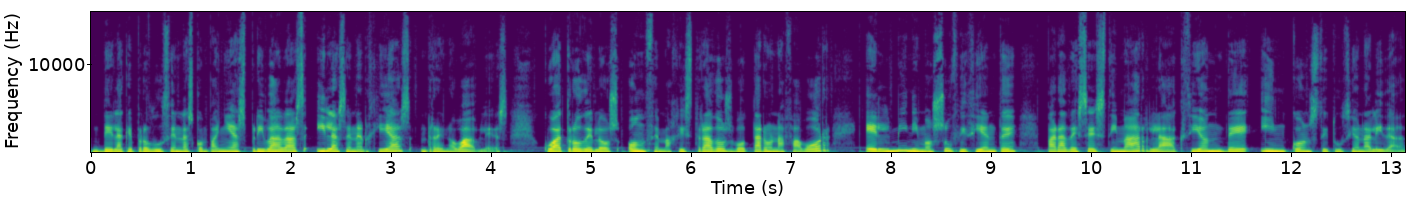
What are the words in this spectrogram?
de la que producen las compañías privadas y las energías renovables. Cuatro de los once magistrados votaron a favor, el mínimo suficiente para desestimar la acción de inconstitucionalidad.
